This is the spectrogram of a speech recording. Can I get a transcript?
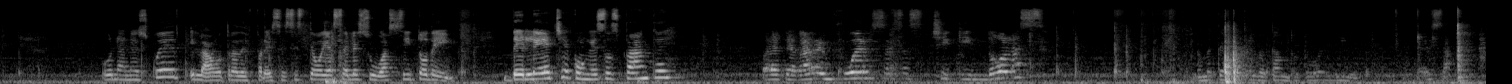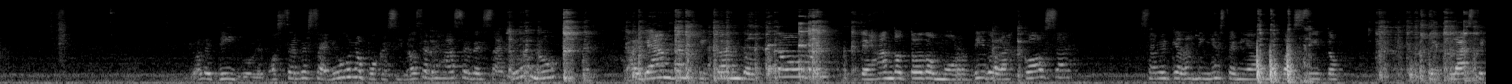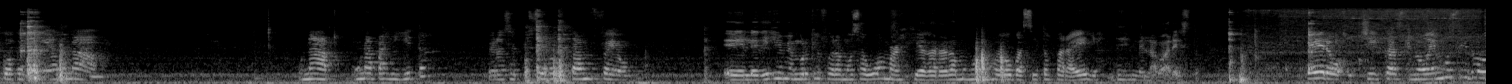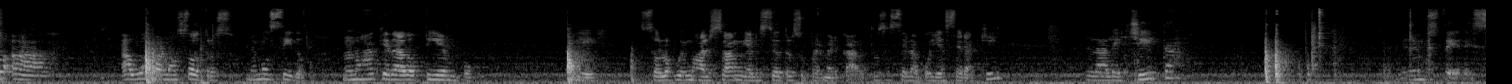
una Nesquik y la otra de fresas. Este voy a hacerle su vasito de, de leche con esos pancakes para que agarren fuerza esas chiquindolas. No me estén abriendo tanto todo el día. Esa. Yo les digo, les voy a hacer desayuno porque si no se les hace desayuno, allá andan picando todo, dejando todo mordido las cosas. Saben que las niñas tenían un vasito de plástico que tenía una una, una pajillita, pero se pusieron tan feo. Eh, le dije a mi amor que fuéramos a Walmart y agarráramos unos nuevos vasitos para ella. Déjenme lavar esto. Pero, chicas, no hemos ido a, a Walmart nosotros. No hemos ido. No nos ha quedado tiempo. Eh, solo fuimos al Sam y al este otro supermercado. Entonces se la voy a hacer aquí. La lechita. Miren ustedes.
